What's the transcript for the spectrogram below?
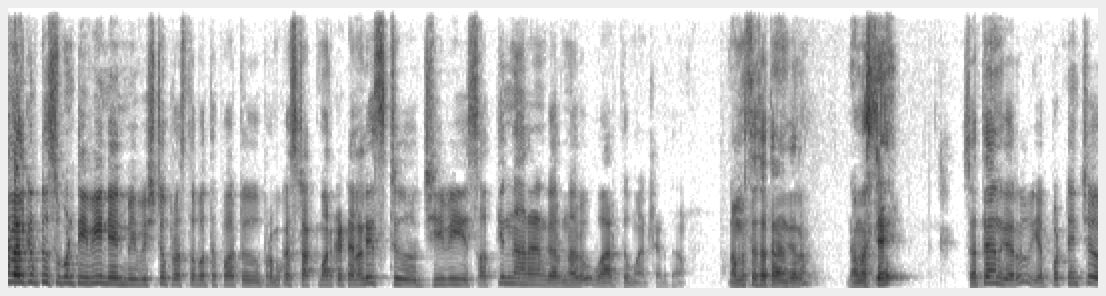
వెల్కమ్ టు సుమన్ టీవీ. నేను మీ విష్ణు ప్రస్తుతంతో పాటు ప్రముఖ stock market analyst G V Satyanarayana గారు ఉన్నారు. వారితో మాట్లాడదాం. నమస్తే సత్యనారాయణ గారు. నమస్తే. సత్యనారాయణ గారు ఎప్పటి నుంచో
